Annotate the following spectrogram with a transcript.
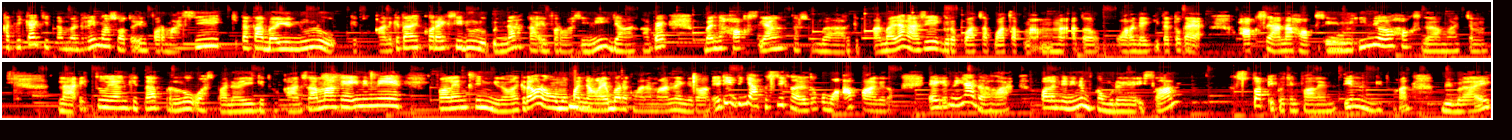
ketika kita menerima suatu informasi, kita tabayun dulu gitu kan. Kita koreksi dulu, benarkah informasi ini? Jangan sampai banyak hoax yang tersebar gitu kan. Banyak gak sih grup WhatsApp-WhatsApp mama atau keluarga kita tuh kayak kayak hoax ya anak hoax ini ini loh hoax segala macem. Nah itu yang kita perlu waspadai gitu kan. Sama kayak ini nih Valentine gitu kan. Kita udah ngomong panjang lebar ke mana-mana gitu kan. Jadi intinya apa sih kalau itu mau apa gitu. Ya intinya adalah Valentine ini bukan budaya Islam stop ikutin Valentine gitu kan. Lebih baik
